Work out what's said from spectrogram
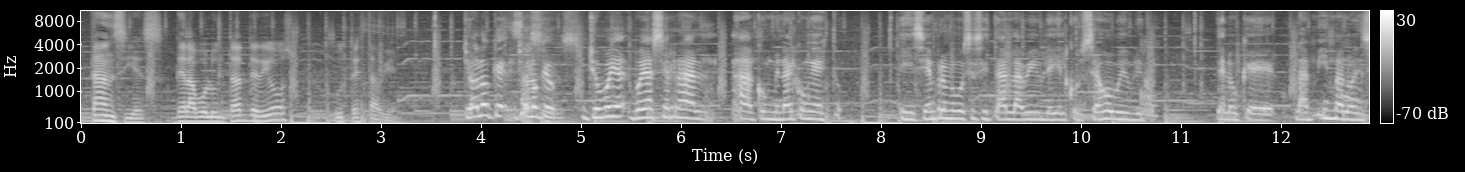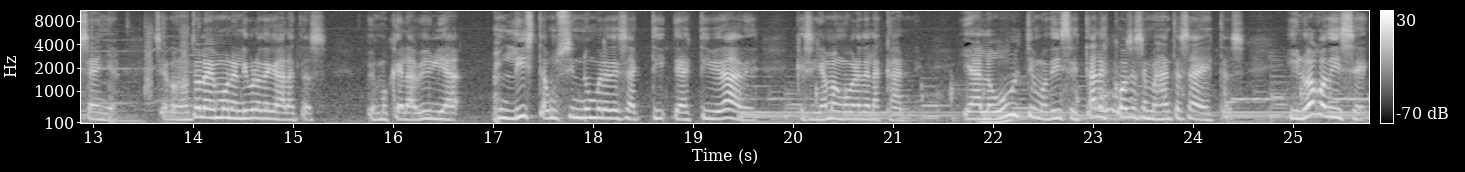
distancies de la voluntad de Dios, usted está bien. Yo lo que, yo lo que, yo voy a, voy a cerrar, a combinar con esto, y siempre me gusta citar la Biblia y el consejo bíblico de lo que la misma nos enseña. O sea, cuando nosotros leemos en el libro de Gálatas, vemos que la Biblia lista un sinnúmero de, acti- de actividades que se llaman obras de la carne. Y a lo último dice, tales cosas semejantes a estas. Y luego dice,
